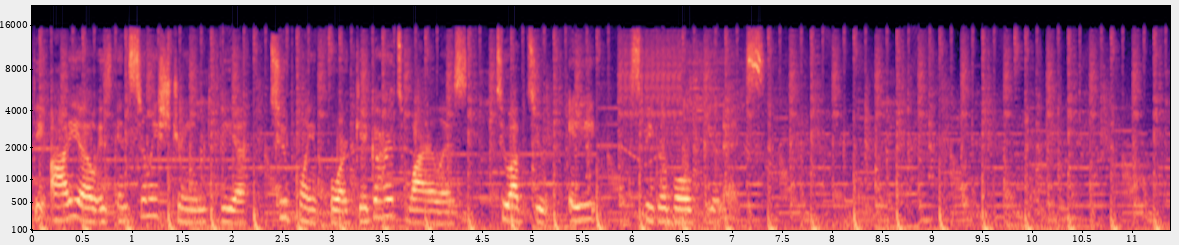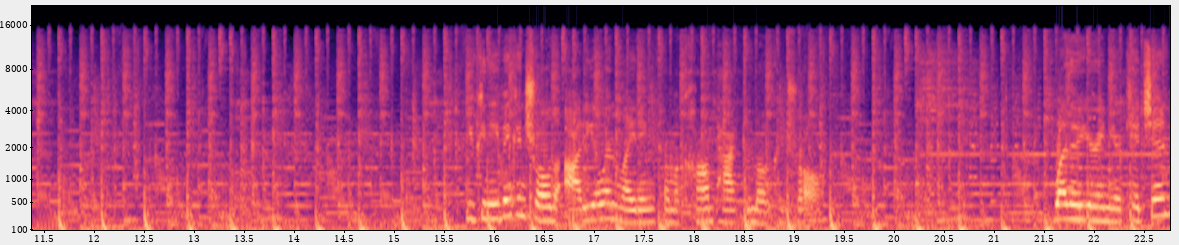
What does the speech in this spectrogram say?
The audio is instantly streamed via 2.4 GHz wireless to up to 8 speaker bulb units. You can even control the audio and lighting from a compact remote control. Whether you're in your kitchen,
